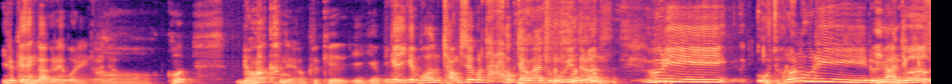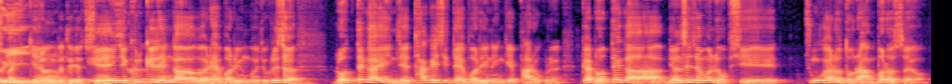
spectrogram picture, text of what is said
이렇게 생각을 해버리는 거죠. 어, 그것 명확하네요. 그렇게 얘기해 보면. 그러니까 이게 뭐 정치적으로 다 복잡하면 중국인들은 의리 오, 저런 의리를 인과 안 지킬 수가 의 있냐. 이런 거 되게 예, 중요했어요. 이제 그렇게 생각을 해버리는 거죠. 그래서 롯데가 이제 타겟이 돼버리는 게 바로 그런. 그러니까 롯데가 면세점은 없이 중국하고 돈을 안 벌었어요.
